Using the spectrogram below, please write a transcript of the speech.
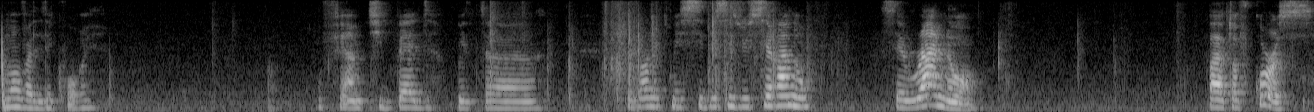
Comment on va le décorer? On fait un petit bed with... Uh... Je vais voir, let me see. This is du Serrano. Serrano. But of course,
